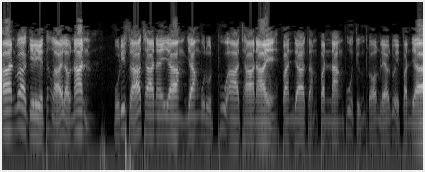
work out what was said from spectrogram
อ่านว่ากิเลสทั้งหลายเหล่านั้น ปุริสาชาในยังยังบุรุษผู้อาชาใน ปัญญาสัมปันนังพูดถึงพร้อมแล้วด้วยปัญญา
